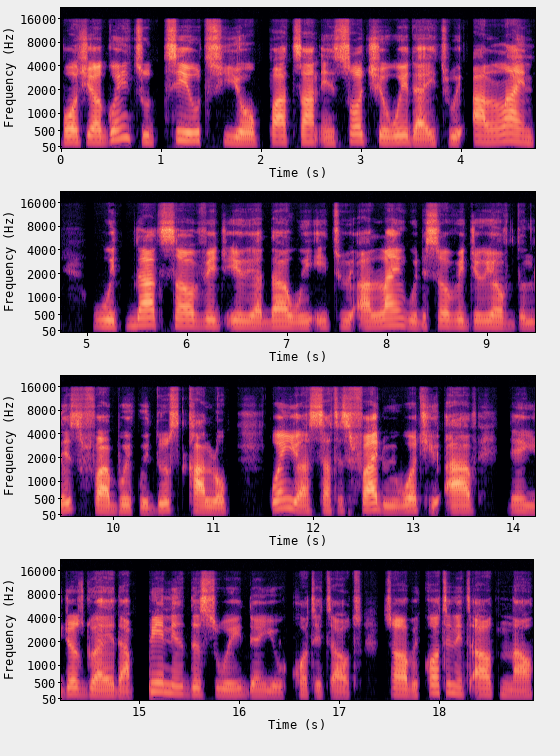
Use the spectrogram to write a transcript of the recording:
but you are going to tilt your pattern in such a way that it will align with that selvage area that way it will align with the selvage area of the lace fabric with those scallop when you are satisfied with what you have then you just go ahead and pin it this way then you cut it out. So i'll be cutting it out now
